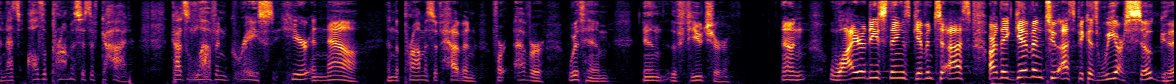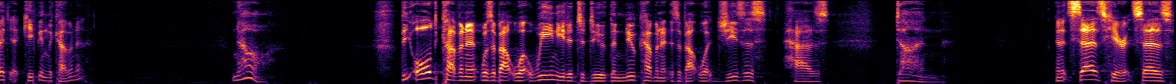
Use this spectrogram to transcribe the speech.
And that's all the promises of God God's love and grace here and now, and the promise of heaven forever with him in the future. And why are these things given to us? Are they given to us because we are so good at keeping the covenant? No. The old covenant was about what we needed to do, the new covenant is about what Jesus has done. And it says here, it says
